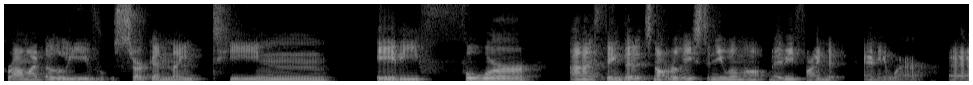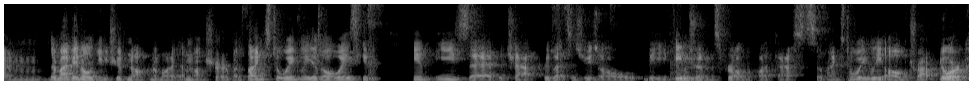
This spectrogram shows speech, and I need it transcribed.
from I believe circa 1984, and I think that it's not released, and you will not maybe find it anywhere. Um, there might be an old YouTube knocking about. I'm not sure, but thanks to Wiggly as always. He, he he's uh, the chap who lets us use all the theme tunes for all the podcasts. So thanks to Wiggly of Trapdoor.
